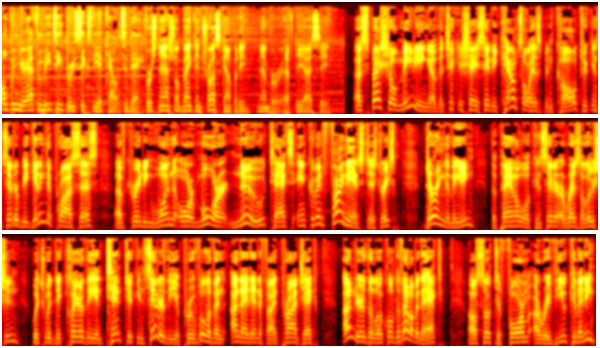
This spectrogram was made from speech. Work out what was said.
Open your FNBT 360 account today. First National Bank and Trust Company, member FDIC. A special meeting of the Chickasha City Council has been called to consider beginning the process of creating one or more new tax increment finance districts. During the meeting, the panel will consider a resolution which would declare the intent to consider the approval of an unidentified project under the Local Development Act, also to form a review committee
